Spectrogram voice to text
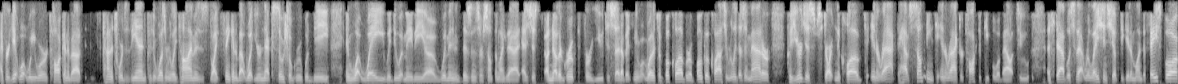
I forget what we were talking about kind of towards the end because it wasn't really time is like thinking about what your next social group would be and what way you would do it maybe uh, women in business or something like that as just another group for you to set up it you know, whether it's a book club or a bunko class it really doesn't matter because you're just starting the club to interact to have something to interact or talk to people about to establish that relationship to get them onto Facebook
